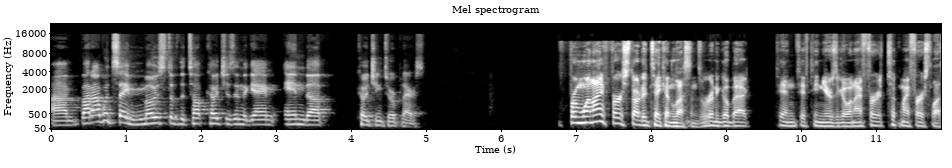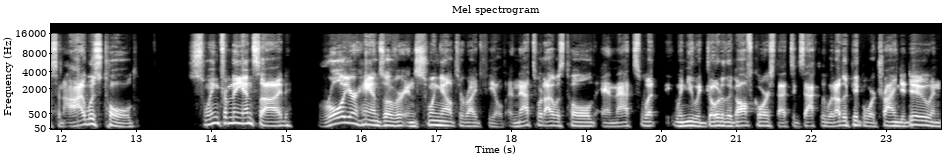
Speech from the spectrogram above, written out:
Um, but I would say most of the top coaches in the game end up coaching tour players. From when I first started taking lessons, we're going to go back 10, 15 years ago when I first took my first lesson. I was told swing from the inside, roll your hands over, and swing out to right field. And that's what I was told. And that's what, when you would go to the golf course, that's exactly what other people were trying to do. And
